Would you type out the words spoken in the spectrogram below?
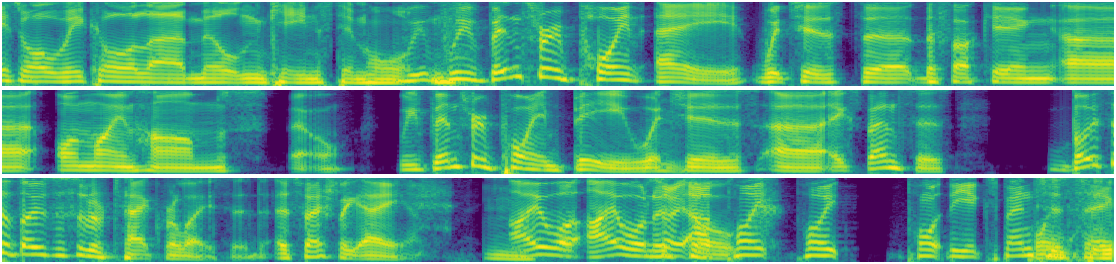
is what we call uh, Milton Keynes Tim Hortons. We've, we've been through point A, which is the the fucking uh, online harms bill. We've been through point B, which is uh, expenses. Both of those are sort of tech related, especially A. Yeah. Mm. I wa- I want to Sorry, uh, talk. point, point, point. The expenses Point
